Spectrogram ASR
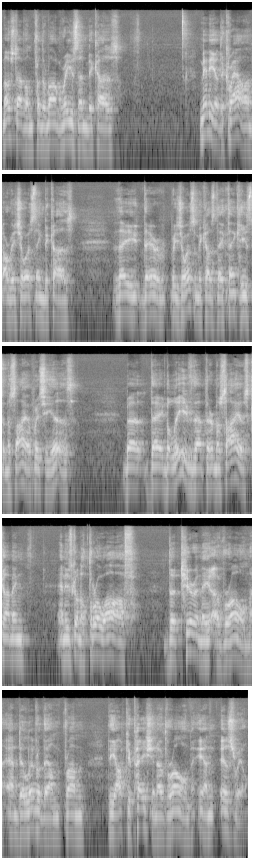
most of them, for the wrong reason because many of the crowd are rejoicing because they they're rejoicing because they think he's the Messiah, which he is. But they believe that their Messiah is coming and he's going to throw off the tyranny of Rome and deliver them from the occupation of Rome in Israel.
